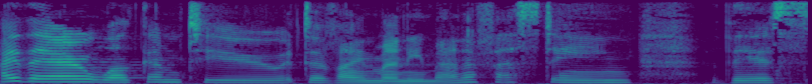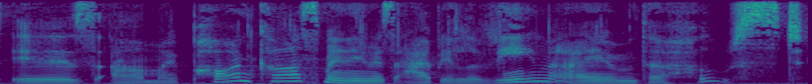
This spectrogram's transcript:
Hi there, welcome to Divine Money Manifesting. This is uh, my podcast. My name is Abby Levine. I am the host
